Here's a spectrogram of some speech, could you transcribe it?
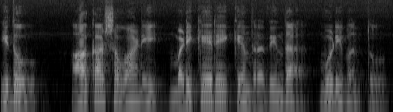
ಇದು ಆಕಾಶವಾಣಿ ಮಡಿಕೇರಿ ಕೇಂದ್ರದಿಂದ ಮೂಡಿಬಂತು.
